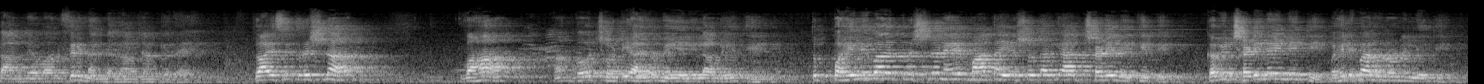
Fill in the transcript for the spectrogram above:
काम्यवन फिर नंदगांव जाके रहे। तो ऐसे कृष्ण वहाँ, हम बहुत छोटी आयु में ये लीला हुई थी। तो पहली बार कृष्ण ने माता यशोदा के हाथ छड़ी देखी थी। कभी छड़ी नहीं ली थी, पहली बार उन्होंने ली थी।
